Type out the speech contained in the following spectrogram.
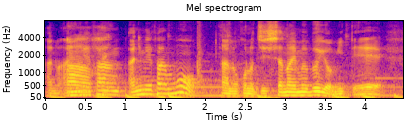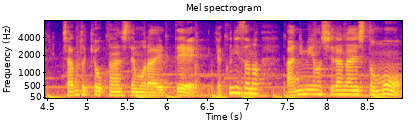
あのアニメファン、アニメファンもあのこの実写の MV を見てちゃんと共感してもらえて逆にそのアニメを知らない人も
